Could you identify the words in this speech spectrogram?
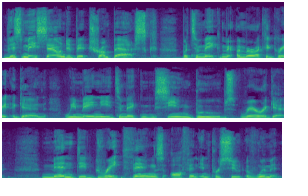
this may sound a bit Trump-esque, but to make America great again, we may need to make seeing boobs rare again. Men did great things often in pursuit of women.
